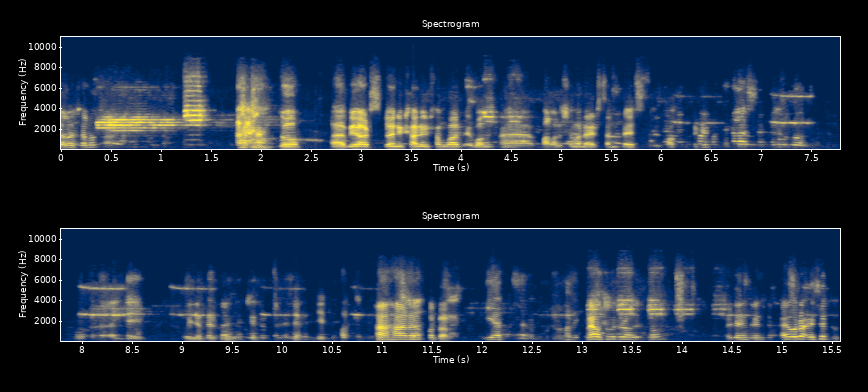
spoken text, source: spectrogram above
চলো চলো। তো বিয়ার্স দৈনিক স্বাধীন সংবাদ এবং বাংলাদেশ হিউম্যান রাইটস প্রেস হ্যাঁ হ্যাঁ না কোনটা? না ওরা এসে তো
